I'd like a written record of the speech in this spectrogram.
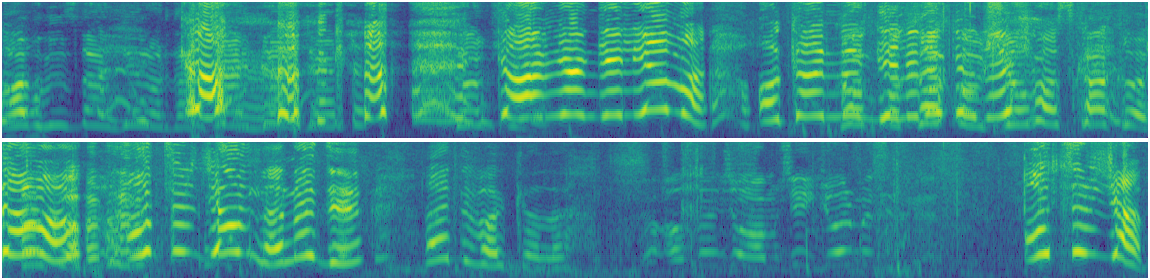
Abi hızlan gel oradan. Gel gel gel. Kamyon geliyor ama o kamyon kalk, gelene kalk, kadar. Bir şey olmaz kalk. Tamam kalk. oturacağım lan hadi. Hadi bakalım. Ya Az önce amcayı görmedin? Oturacağım.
